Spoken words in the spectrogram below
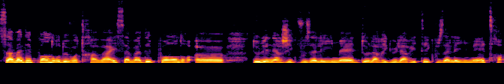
Ça va dépendre de votre travail, ça va dépendre euh, de l'énergie que vous allez y mettre, de la régularité que vous allez y mettre.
